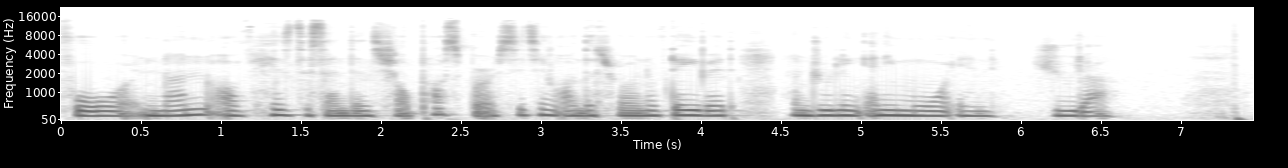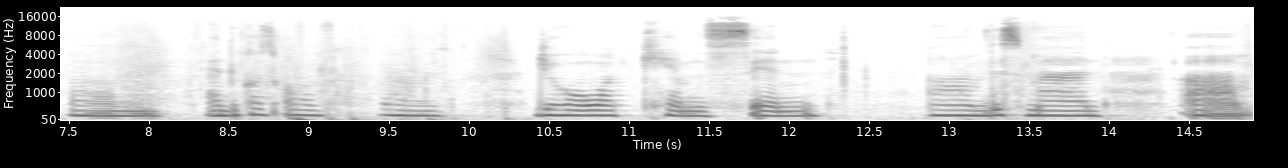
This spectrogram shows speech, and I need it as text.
for none of his descendants shall prosper, sitting on the throne of David and ruling any more in Judah. Um, and because of um, Jehoiakim's sin, um, this man, um,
